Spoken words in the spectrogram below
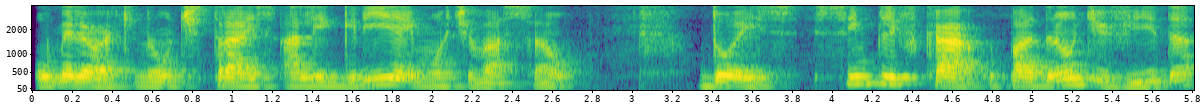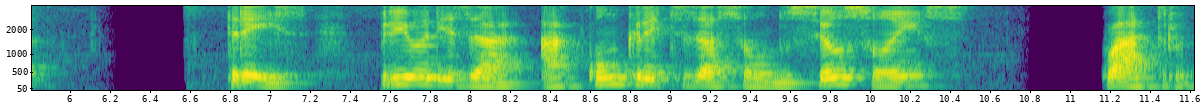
ou melhor, que não te traz alegria e motivação. 2. Simplificar o padrão de vida. 3. Priorizar a concretização dos seus sonhos. 4.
